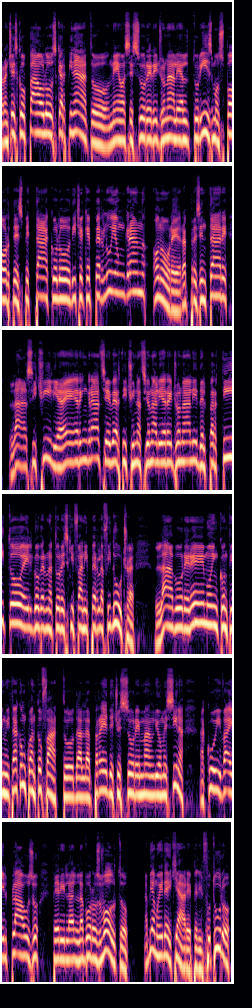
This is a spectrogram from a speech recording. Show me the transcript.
Francesco Paolo Scarpinato, neoassessore regionale al turismo, sport e spettacolo, dice che per lui è un gran onore rappresentare la Sicilia e ringrazia i vertici nazionali e regionali del partito e il governatore Schifani per la fiducia. Lavoreremo in continuità con quanto fatto dal predecessore Manlio Messina, a cui va il plauso per il lavoro svolto Abbiamo idee chiare per il futuro,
